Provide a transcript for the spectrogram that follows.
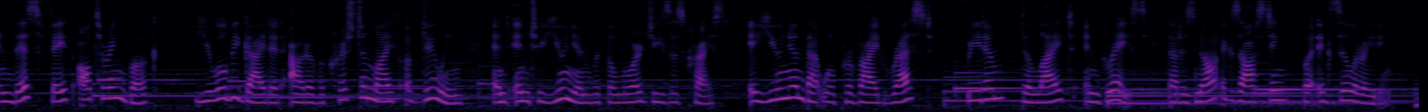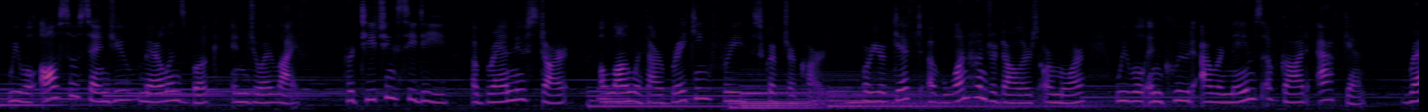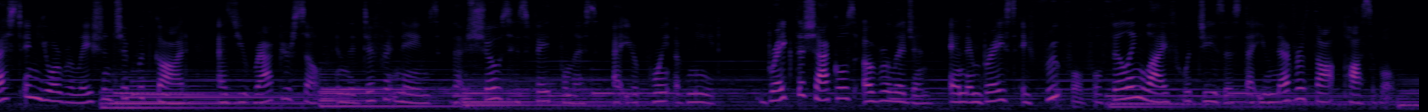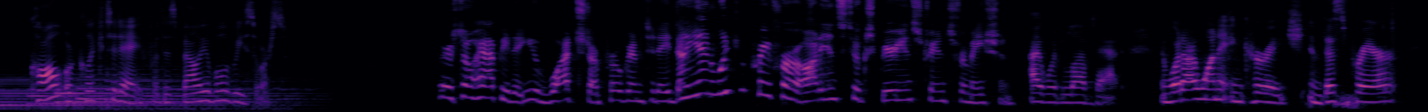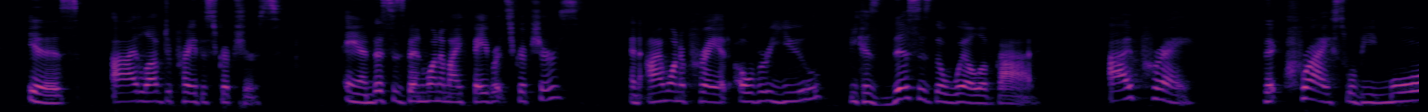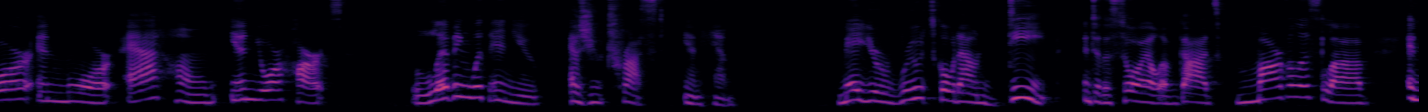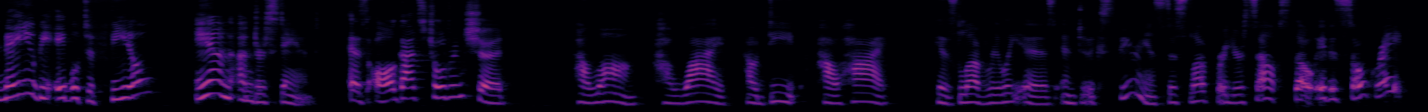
In this faith altering book, you will be guided out of a Christian life of doing and into union with the Lord Jesus Christ, a union that will provide rest, freedom, delight, and grace that is not exhausting but exhilarating. We will also send you Marilyn's book, Enjoy Life, her teaching CD, A Brand New Start, along with our Breaking Free scripture card. For your gift of $100 or more, we will include our Names of God Afghan. Rest in your relationship with God as you wrap yourself in the different names that shows his faithfulness at your point of need. Break the shackles of religion and embrace a fruitful, fulfilling life with Jesus that you never thought possible. Call or click today for this valuable resource. We're so happy that you've watched our program today. Dianne, would you pray for our audience to experience transformation? I would love that. And what I want to encourage in this prayer is I love to pray the scriptures. And this has been one of my favorite scriptures. And I want to pray it over you because this is the will of God. I pray that Christ will be more and more at home in your hearts, living within you as you trust in Him. May your roots go down deep into the soil of God's marvelous love, and may you be able to feel and understand, as all God's children should, how long, how wide, how deep, how high His love really is, and to experience this love for yourselves, though it is so great.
